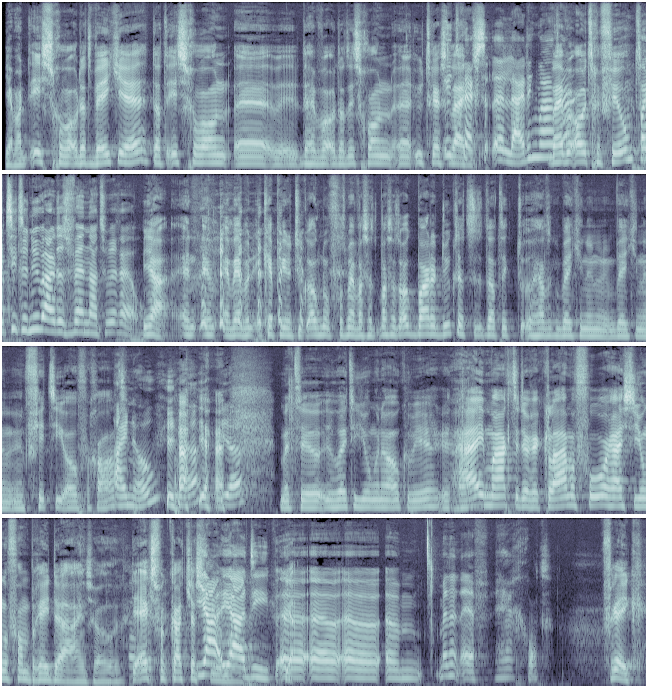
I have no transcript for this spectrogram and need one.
Ja, maar het is gewoon... Dat weet je, hè? Dat is gewoon... hebben we, dat is gewoon eh Utrechts leiding. Utrechts eh, leidingwater. We hebben ooit gefilmd. Maar het ziet er nu uit als Ven Naturel. Ja, en, en, en we hebben, ik heb hier natuurlijk ook nog... Volgens mij was het, was het ook Bardeduc. Dat, dat ik, had ik een beetje een, een, beetje een, een fitty over gehad. I know. Ja, ja. Met, hoe heet die jongen nou ook alweer? Hij maakte de reclame voor. Hij is de jongen van Breda en zo. De ex van Katja Ja, Schuurman. ja, die. eh, Ja. eh, eh, ehm, met een F. Hergod. Freek.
